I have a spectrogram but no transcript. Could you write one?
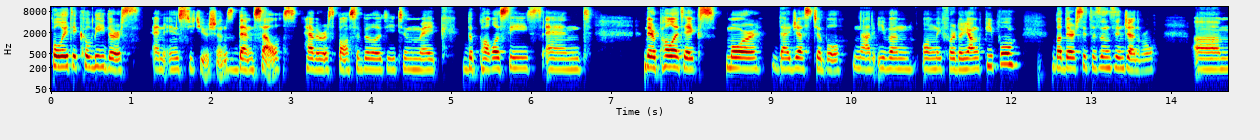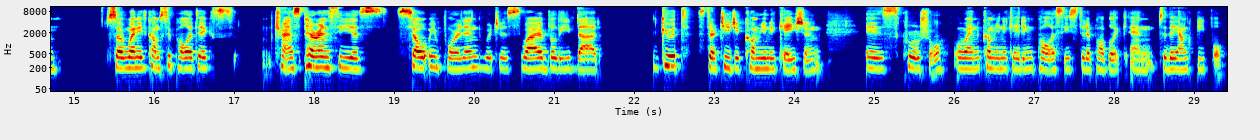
political leaders and institutions themselves have a responsibility to make the policies and their politics more digestible, not even only for the young people, but their citizens in general. Um, so when it comes to politics, transparency is so important, which is why I believe that good strategic communication is crucial when communicating policies to the public and to the young people.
